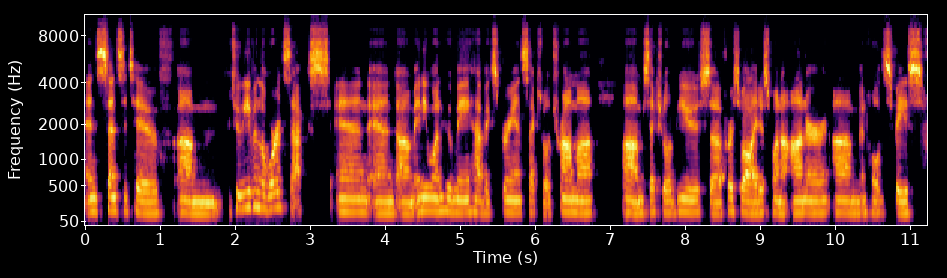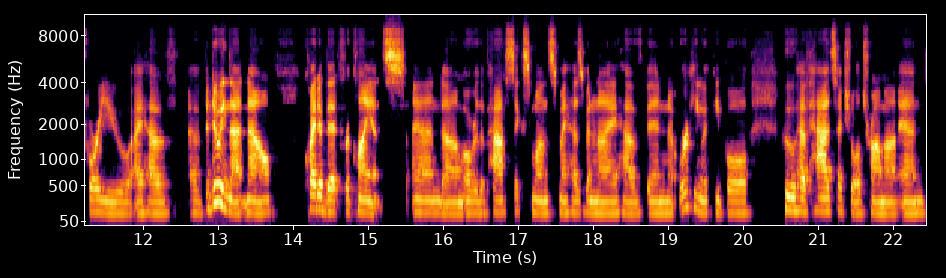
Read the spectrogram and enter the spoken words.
and sensitive um, to even the word sex and and um, anyone who may have experienced sexual trauma. Um, sexual abuse. Uh, first of all, I just want to honor um, and hold space for you. I have have been doing that now quite a bit for clients. And um, over the past six months, my husband and I have been working with people who have had sexual trauma. And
